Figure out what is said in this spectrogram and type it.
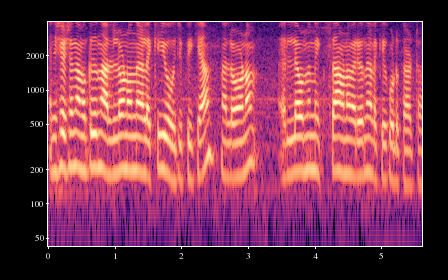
അതിനുശേഷം നമുക്കിത് നല്ലോണം ഒന്ന് ഇളക്കി യോജിപ്പിക്കാം. നല്ലോണം എല്ലാം ഒന്ന് മിക്സ് ആവണ വരെ ഒന്ന് ഇളക്കി കൊടുക്കാം കേട്ടോ.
